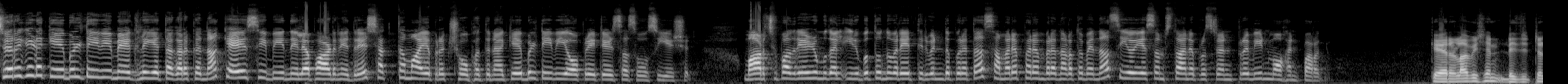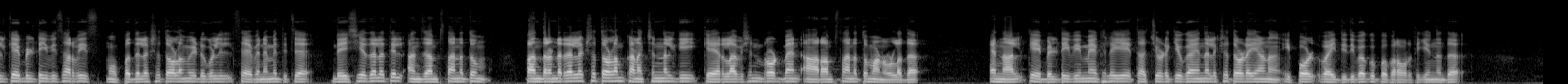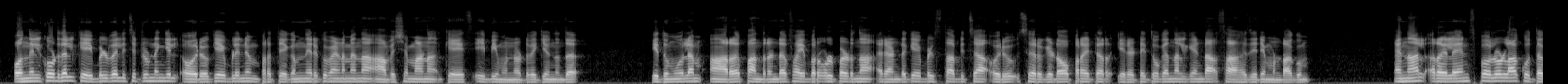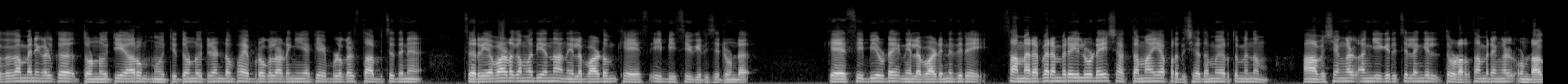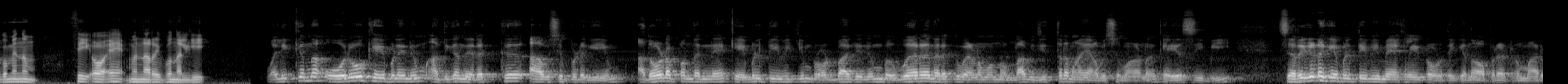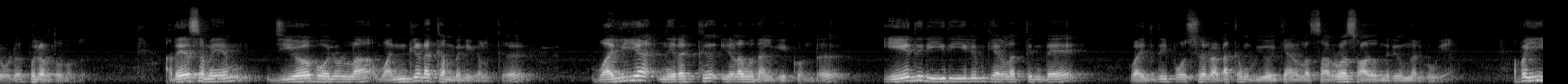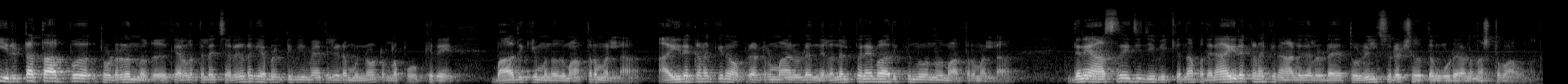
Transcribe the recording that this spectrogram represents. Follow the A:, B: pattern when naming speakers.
A: ചെറുകിട cable T V മേഖലയെ തകർക്കുന്ന കെ എസ് സി ബി നിലപാടിനെതിരെ ശക്തമായ പ്രക്ഷോഭത്തിന് cable T V operators association. March പതിനേഴ് മുതൽ ഇരുപത്തൊന്ന് വരെ തിരുവനന്തപുരത്ത് സമരപരമ്പര നടത്തുമെന്ന് സിഒഎ സംസ്ഥാന പ്രസിഡന്റ് പ്രവീൺ മോഹൻ പറഞ്ഞു.
B: Kerala vision digital cable T V service മുപ്പത് ലക്ഷത്തോളം വീടുകളിൽ സേവനമെത്തിച്ച് ദേശീയതലത്തിൽ അഞ്ചാം സ്ഥാനത്തും പന്ത്രണ്ടര ലക്ഷത്തോളം കണക്ഷൻ നൽകി കേരള വിഷൻ ബ്രോഡ്ബാൻഡ് ആറാം സ്ഥാനത്തുമാണുള്ളത്. എന്നാൽ കേബിൾ ടി വി മേഖലയെ തച്ചുടയ്ക്കുക എന്ന ലക്ഷ്യത്തോടെയാണ് ഇപ്പോൾ വൈദ്യുതി വകുപ്പ് പ്രവർത്തിക്കുന്നത്. ഒന്നിൽ കൂടുതൽ കേബിൾ വലിച്ചിട്ടുണ്ടെങ്കിൽ ഓരോ കേബിളിനും പ്രത്യേകം നിരക്ക് വേണമെന്ന ആവശ്യമാണ് കെ എസ് ഇ ബി മുന്നോട്ട് വയ്ക്കുന്നത്. ഇതുമൂലം ആറ് പന്ത്രണ്ട് ഫൈബർ ഉൾപ്പെടുന്ന രണ്ട് കേബിൾ സ്ഥാപിച്ച ഒരു ചെറുകിട ഓപ്പറേറ്റർ ഇരട്ടി തുക നൽകേണ്ട സാഹചര്യമുണ്ടാകും. എന്നാൽ റിലയൻസ് പോലുള്ള കുത്തക കമ്പനികൾക്ക് തൊണ്ണൂറ്റിയാറും നൂറ്റി തൊണ്ണൂറ്റി രണ്ടും ഫൈബറുകൾ അടങ്ങിയ കേബിളുകൾ സ്ഥാപിച്ചതിന് ചെറിയ വാടക മതിയെന്ന നിലപാടും കെ എസ് ഇ ബി സ്വീകരിച്ചിട്ടുണ്ട്. കെ എസ് സി ബിയുടെ നിലപാടിനെതിരെ സമരപരമ്പരയിലൂടെ ശക്തമായ പ്രതിഷേധമുയർത്തുമെന്നും ആവശ്യങ്ങൾ അംഗീകരിച്ചില്ലെങ്കിൽ തുടർ സമരങ്ങൾ ഉണ്ടാകുമെന്നും സി ഒ എ മുന്നറിയിപ്പ് നൽകി.
C: വലിക്കുന്ന ഓരോ കേബിളിനും അധിക നിരക്ക് ആവശ്യപ്പെടുകയും അതോടൊപ്പം തന്നെ കേബിൾ ടി വിക്കും ബ്രോഡ്ബാൻഡിനും വെവ്വേറെ നിരക്ക് വേണമെന്നുള്ള വിചിത്രമായ ആവശ്യമാണ് കെ എസ് സി ബി ചെറുകിട കേബിൾ ടി വി മേഖലയിൽ പ്രവർത്തിക്കുന്ന ഓപ്പറേറ്റർമാരോട് പുലർത്തുന്നത്. അതേസമയം ജിയോ പോലുള്ള വൻകിട കമ്പനികൾക്ക് വലിയ നിരക്ക് ഇളവ് നൽകിക്കൊണ്ട് ഏത് രീതിയിലും കേരളത്തിന്റെ വൈദ്യുതി പോസ്റ്റുകൾ അടക്കം ഉപയോഗിക്കാനുള്ള സർവ സ്വാതന്ത്ര്യവും നൽകുകയാണ്. അപ്പോൾ ഈ ഇരുട്ടത്താപ്പ് തുടരുന്നത് കേരളത്തിലെ ചെറുകിട കേബിൾ ടി വി മേഖലയുടെ മുന്നോട്ടുള്ള പോക്കിനെ ബാധിക്കുമെന്നത് മാത്രമല്ല ആയിരക്കണക്കിന് ഓപ്പറേറ്റർമാരുടെ നിലനിൽപ്പിനെ ബാധിക്കുന്നു എന്നത് മാത്രമല്ല ഇതിനെ ആശ്രയിച്ച് ജീവിക്കുന്ന പതിനായിരക്കണക്കിന് ആളുകളുടെ തൊഴിൽ സുരക്ഷിതത്വം കൂടിയാണ് നഷ്ടമാകുന്നത്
